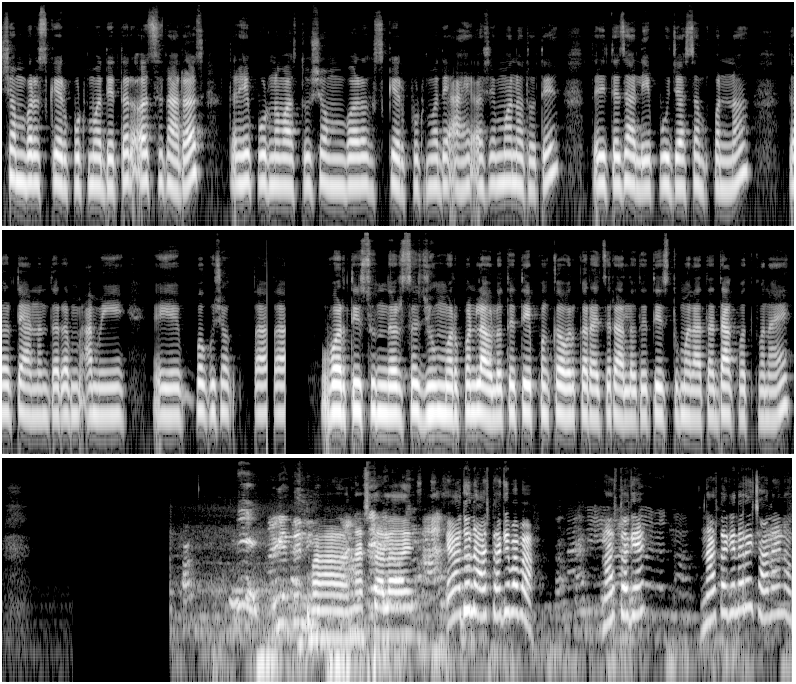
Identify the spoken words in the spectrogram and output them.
शंभर स्क्वेअर फूटमध्ये तर असणारच तर हे पूर्ण वास्तू शंभर स्क्वेअर फूटमध्ये आहे असे म्हणत होते. तर इथे झाली पूजा संपन्न. तर त्यानंतर आम्ही बघू शकता वरती सुंदरसं झुमर पण लावलं होतं ते पण कवर करायचं राहिलं होतं तेच तुम्हाला आता दाखवत पण आहे. वा नाश्ताला ए अजून नाश्ता घे बाबा. नाश्ता घे. नाश्ता घे ना रे छान आहे ना.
